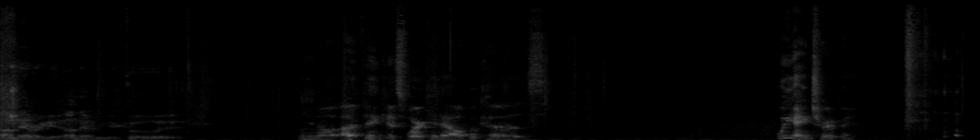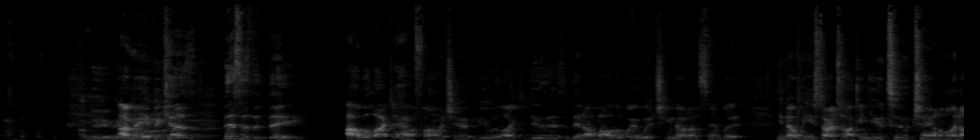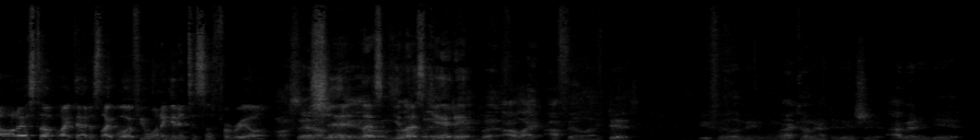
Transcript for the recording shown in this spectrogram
I'll never get, I'll never get cool with it. You know, I think it's working out because we ain't tripping. I mean, I mean, because this is the thing. I would like to have fun with you if you would like to do this, and then I'm all the way with you. You know what I'm saying? But you know, when you start talking YouTube channel and all that stuff like that, it's like, well, if you want to get into some for real, I said I'm Shit, down, let's- uh, yeah, let's but, get it. But, but I like, I feel like this. You feel me? When I come after this shit, I better get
